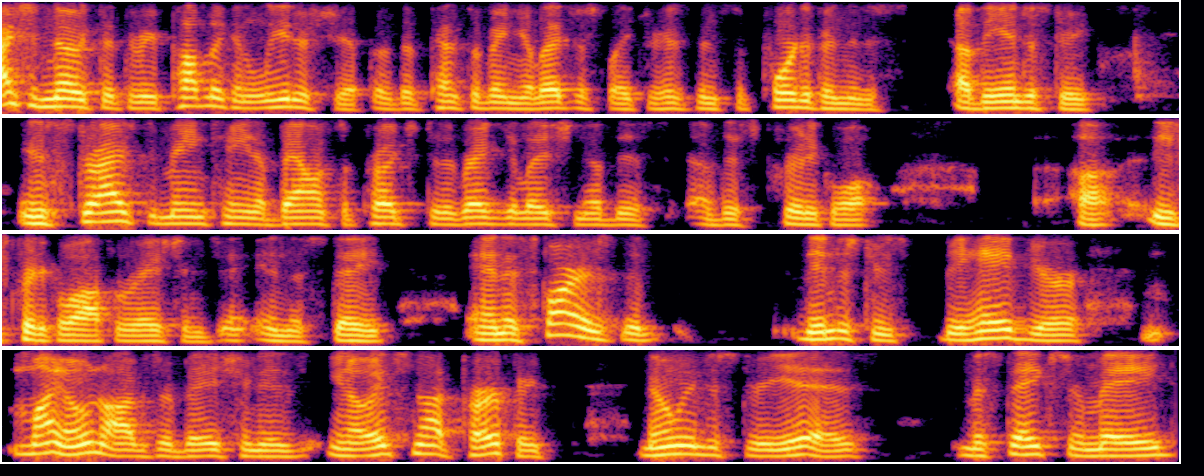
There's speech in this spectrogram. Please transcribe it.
I should note that the Republican leadership of the Pennsylvania legislature has been supportive in this, of the industry and strives to maintain a balanced approach to the regulation of this of this critical uh, these critical operations in, in, the state. And as far as the the industry's behavior, my own observation is, you know, it's not perfect. No industry is. Mistakes are made,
